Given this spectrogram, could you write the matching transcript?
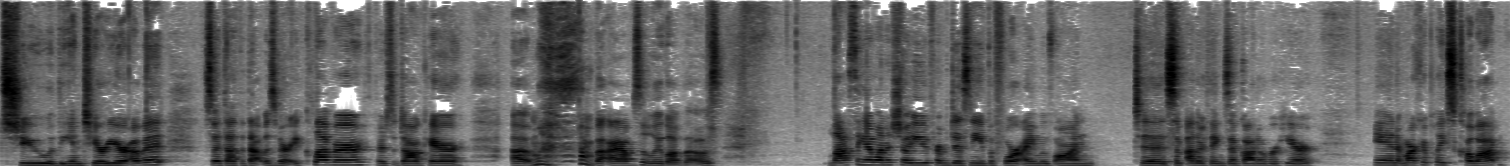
to the interior of it. So I thought that that was very clever. There's a dog hair, um, but I absolutely love those. Last thing I want to show you from Disney before I move on to some other things I've got over here. In Marketplace Co-op,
